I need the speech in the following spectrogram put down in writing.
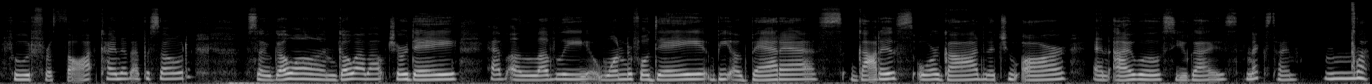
food for thought kind of episode so go on, go about your day, have a lovely, wonderful day, be a badass goddess or god that you are, and I will see you guys next time. Mwah.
